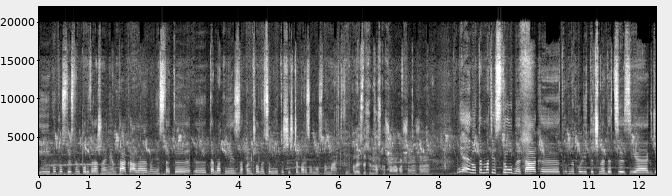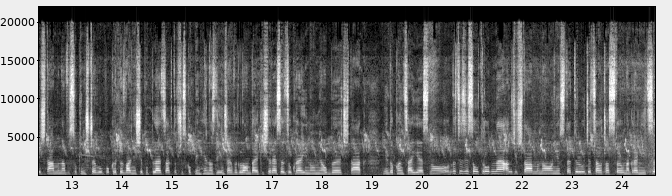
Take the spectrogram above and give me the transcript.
i po prostu jestem pod wrażeniem, tak? Ale no niestety y, temat nie jest zakończony, co mnie też jeszcze bardzo mocno martwi. Ale jesteś tym zaskoczona właśnie, że Nie, no temat jest trudny, tak? E, Trudne polityczne decyzje, gdzieś tam na wysokim szczeblu poklepywanie się po plecach, to wszystko pięknie na zdjęciach wygląda, jakiś reset z Ukrainą miał być, tak? Nie do końca jest. No, decyzje są trudne, a gdzieś tam, no niestety ludzie cały czas stoją na granicy,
